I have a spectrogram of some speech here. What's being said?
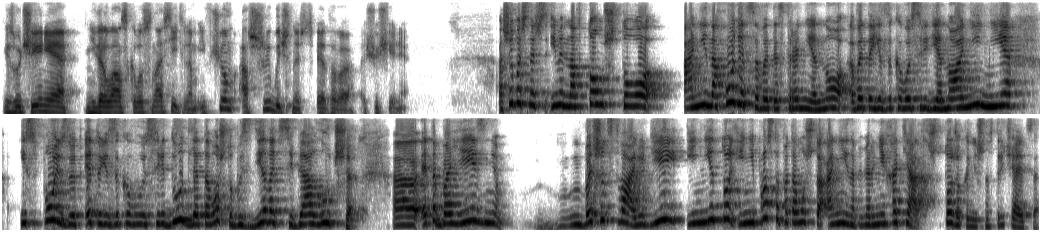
изучения нидерландского с носителем? И в чем ошибочность этого ощущения? Ошибочность именно в том, что они находятся в этой стране, но в этой языковой среде, но они не используют эту языковую среду для того, чтобы сделать себя лучше. Э, это болезнь большинства людей, и не, то, и не просто потому, что они, например, не хотят, что тоже, конечно, встречается,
